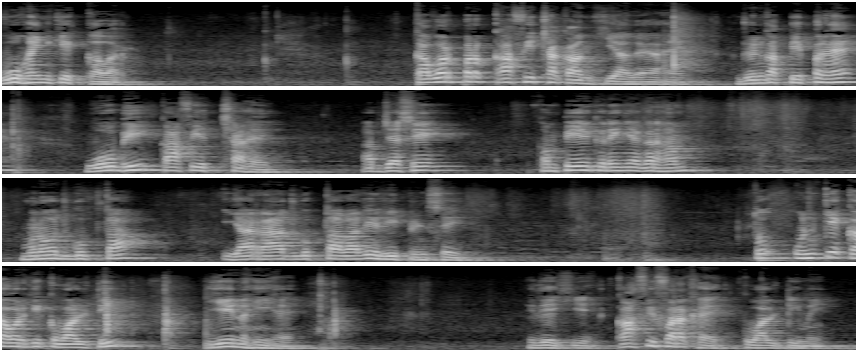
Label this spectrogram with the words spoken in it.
वो है इनके कवर कवर पर काफ़ी अच्छा काम किया गया है। जो इनका पेपर है, वो भी काफ़ी अच्छा है। अब जैसे कंपेयर करेंगे अगर हम मनोज गुप्ता या राजगुप्ता वाले रीप्रिंट से। तो उनके कवर की क्वालिटी ये नहीं है। ये देखिए, काफ़ी फ़र्क है क्वालिटी में।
